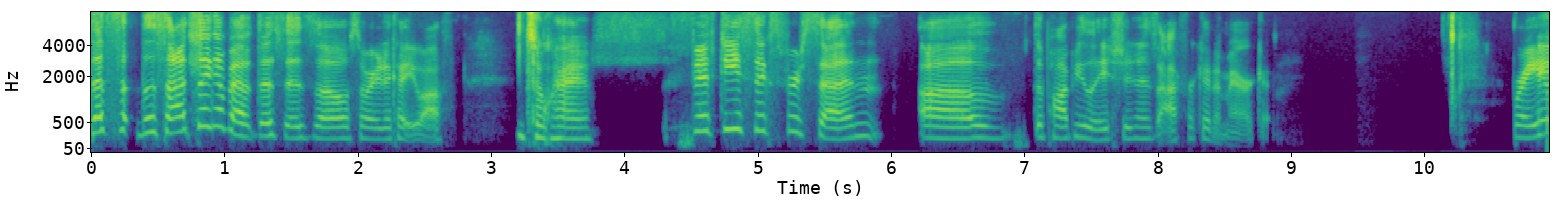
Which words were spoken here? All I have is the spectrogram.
That's the sad thing about this is though, sorry to cut you off. it's okay. 56% of the population is African American. Right?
